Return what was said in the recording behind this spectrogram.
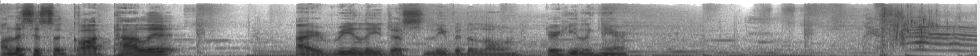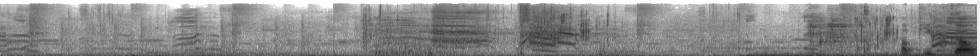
Unless it's a god pallet, I really just leave it alone. They're healing here. Up you go.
